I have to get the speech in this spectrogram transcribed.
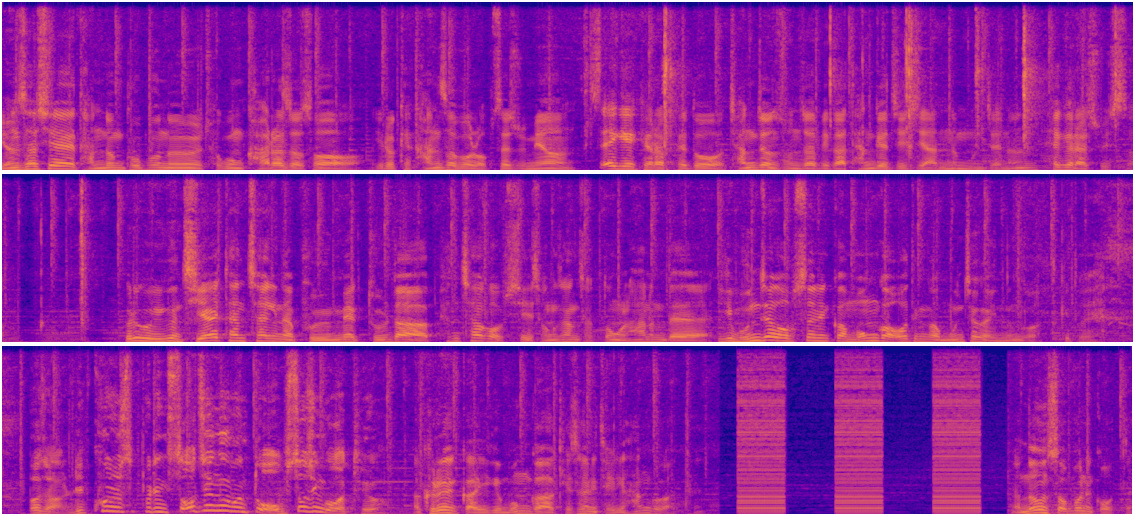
연사 sear에 닿는 부분을 조금 갈아줘서 이렇게 간섭을 없애주면 세게 결합해도 장전 손잡이가 당겨지지 않는 문제는 해결할 수 있어. 그리고 이건 GR 탄창이나 VMAG 둘 다 편차가 없이 정상 작동을 하는데 이게 문제가 없으니까 뭔가 어딘가 문제가 있는 것 같기도 해. 맞아. recoil 스프링 surging음은 또 없어진 것 같아요. 아, 그러니까 이게 뭔가 개선이 되긴 한 것 같아. 야, 넌 써보니까 어때?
